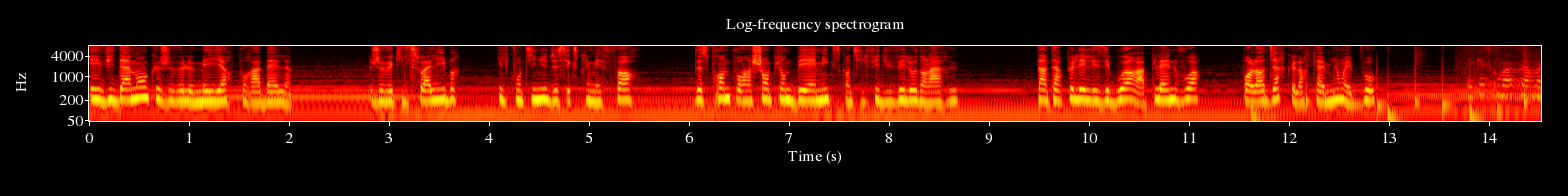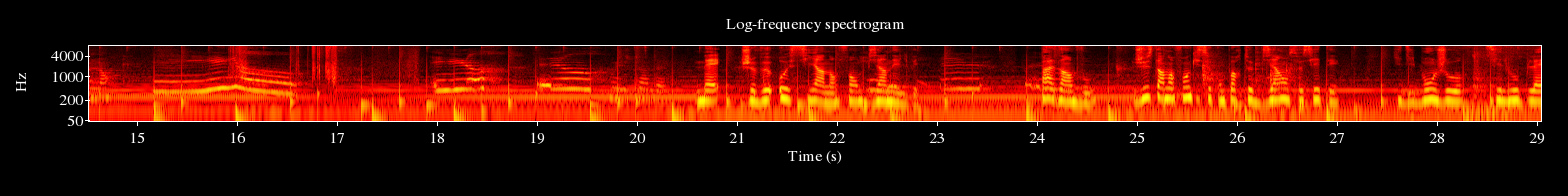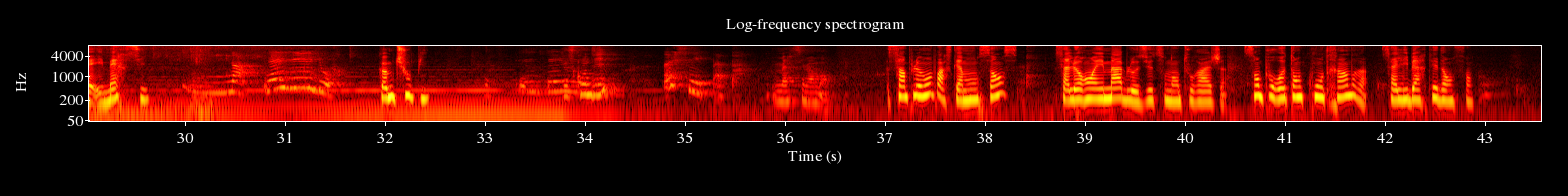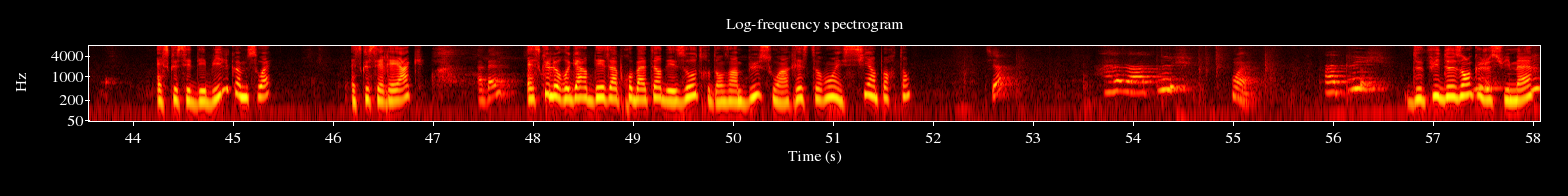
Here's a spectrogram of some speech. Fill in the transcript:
Évidemment que je veux le meilleur pour Abel. Je veux qu'il soit libre, qu'il continue de s'exprimer fort, de se prendre pour un champion de BMX quand il fait du vélo dans la rue, d'interpeller les éboueurs à pleine voix pour leur dire que leur camion est beau. Et qu'est-ce qu'on va faire maintenant? Mais je veux aussi un enfant bien élevé. Pas un veau, juste un enfant qui se comporte bien en société, qui dit bonjour, s'il vous plaît et merci. Comme Choupi. Qu'est-ce qu'on dit? Merci maman. Simplement parce qu'à mon sens, ça le rend aimable aux yeux de son entourage, sans pour autant contraindre sa liberté d'enfant. Est-ce que c'est débile comme souhait? Est-ce que c'est réac? Abel Est-ce que le regard désapprobateur des autres dans un bus ou un restaurant est si important? Tiens. Ouais. Depuis deux ans que je suis mère,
